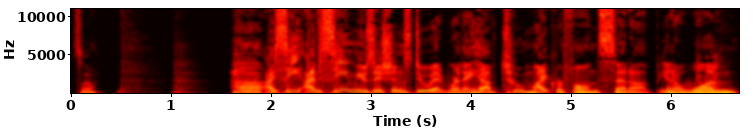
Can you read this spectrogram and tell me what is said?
So I see. I've seen musicians do it where they have two microphones set up. You know, one,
